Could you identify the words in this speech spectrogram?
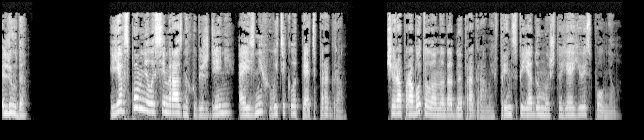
Люда. Я вспомнила семь разных убеждений, а из них вытекло пять программ. Вчера поработала над одной программой. В принципе, я думаю, что я ее исполнила.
